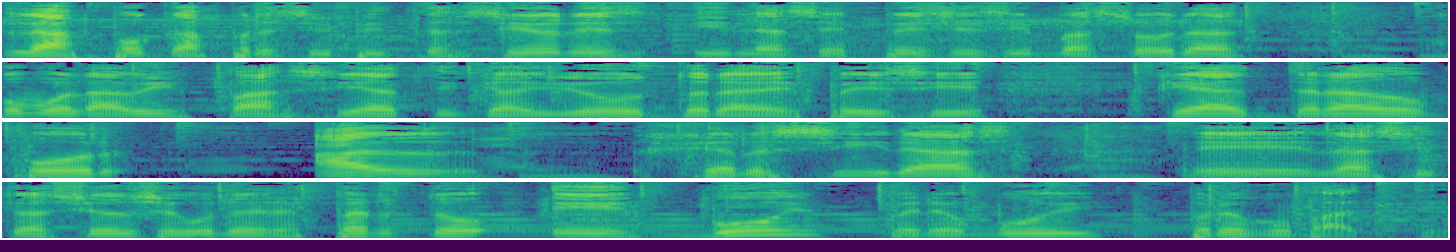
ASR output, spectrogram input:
las pocas precipitaciones y las especies invasoras como la avispa asiática y otra especie que ha entrado por Algeciras eh, la situación, según el experto, es muy, pero muy preocupante.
